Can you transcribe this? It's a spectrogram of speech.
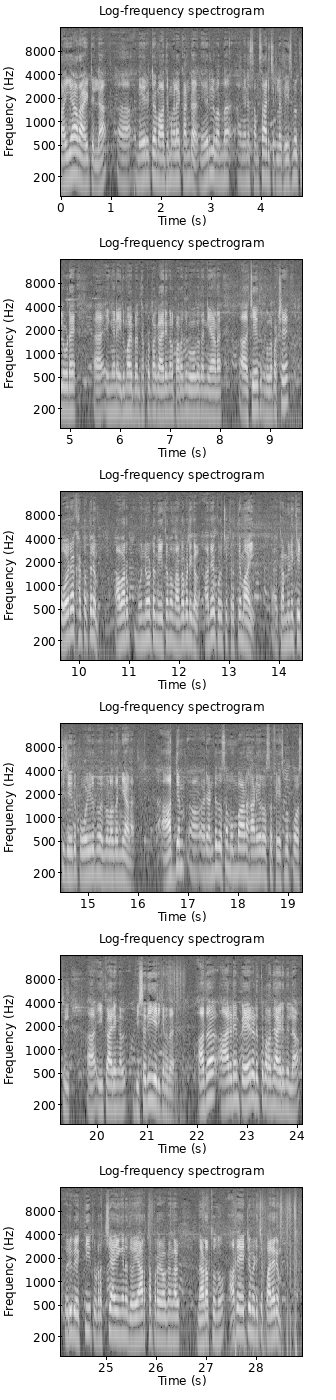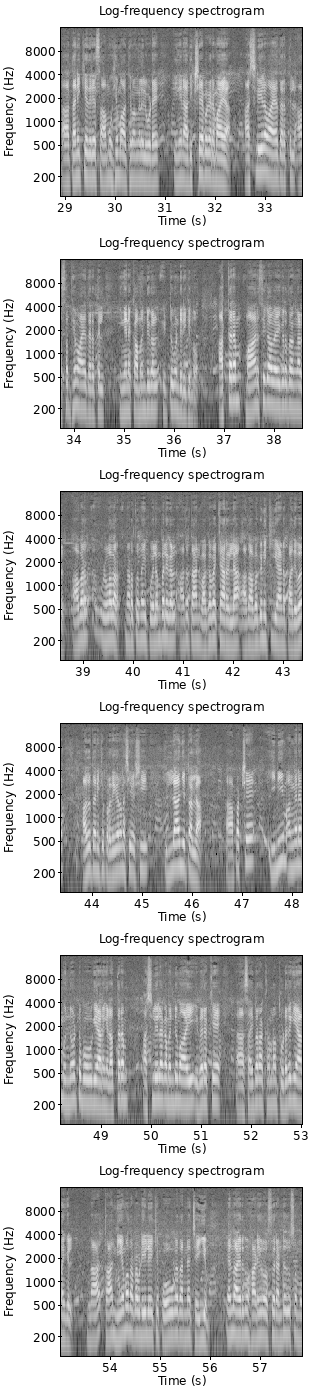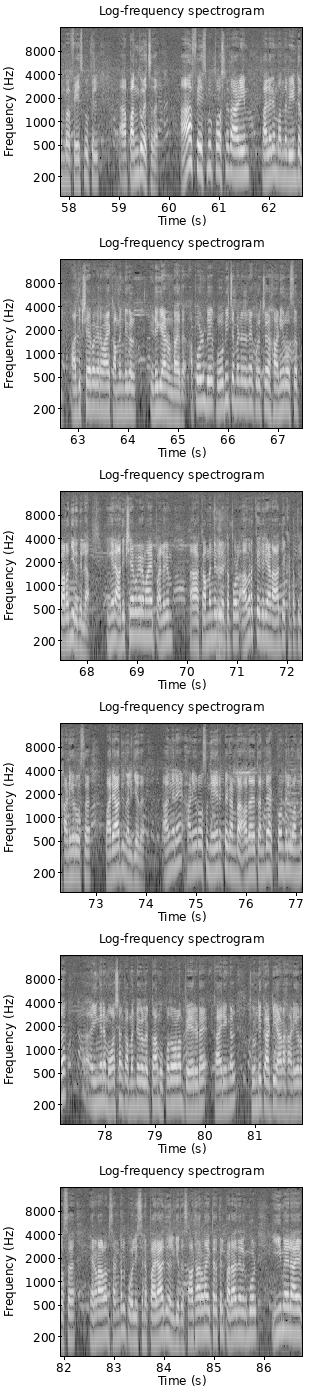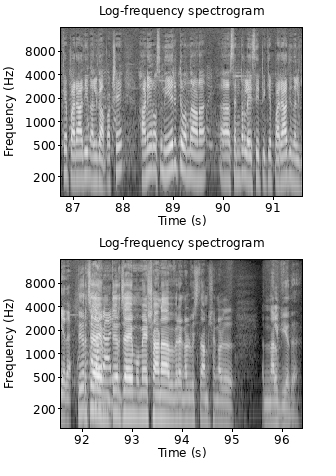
തയ്യാറായിട്ടില്ല. നേരിട്ട് മാധ്യമങ്ങളെ കണ്ട് നേരിൽ വന്ന് അങ്ങനെ സംസാരിച്ചിട്ടില്ല. ഫേസ്ബുക്കിലൂടെ ഇങ്ങനെ ഇതുമായി ബന്ധപ്പെട്ട കാര്യങ്ങൾ പറഞ്ഞു പോവുക തന്നെയാണ് ചെയ്തിട്ടുള്ളത്. പക്ഷേ ഓരോ ഘട്ടത്തിലും അവർ മുന്നോട്ട് നീക്കുന്ന നടപടികൾ അതേക്കുറിച്ച് കൃത്യമായി കമ്മ്യൂണിക്കേറ്റ് ചെയ്തു പോയിരുന്നു എന്നുള്ളത് തന്നെയാണ്. ആദ്യം രണ്ട് ദിവസം മുമ്പാണ് ഹണി റോസ് ഫേസ്ബുക്ക് പോസ്റ്റിൽ ഈ കാര്യങ്ങൾ വിശദീകരിക്കുന്നത്. അത് ആരുടെയും പേരെടുത്ത് പറഞ്ഞായിരുന്നില്ല. ഒരു വ്യക്തി തുടർച്ചയായി ഇങ്ങനെ ദ്വയാർത്ഥ പ്രയോഗങ്ങൾ നടത്തുന്നു. അത് ഏറ്റുപിടിച്ച് പലരും തനിക്കെതിരെ സാമൂഹ്യ മാധ്യമങ്ങളിലൂടെ ഇങ്ങനെ അധിക്ഷേപകരമായ അശ്ലീലമായ തരത്തിൽ അസഭ്യമായ തരത്തിൽ ഇങ്ങനെ കമന്റുകൾ ഇട്ടുകൊണ്ടിരിക്കുന്നു. അത്തരം മാനസിക വൈകൃതങ്ങൾ അവർ ഉള്ളവർ നടത്തുന്ന ഈ പുലമ്പലുകൾ അത് താൻ വകവയ്ക്കാറില്ല അത് അവഗണിക്കുകയാണ് പതിവ്. അത് തനിക്ക് പ്രതികരണശേഷി ഇല്ലാഞ്ഞിട്ടല്ല. പക്ഷേ ഇനിയും അങ്ങനെ മുന്നോട്ട് പോവുകയാണെങ്കിൽ അത്തരം അശ്ലീല കമന്റുമായി ഇവരൊക്കെ സൈബർ ആക്രമണം തുടരുകയാണെങ്കിൽ താൻ നിയമ നടപടിയിലേക്ക് പോവുക തന്നെ ചെയ്യും എന്നായിരുന്നു ഹണി റോസ് രണ്ട് ദിവസം മുമ്പ് ഫേസ്ബുക്കിൽ പങ്കുവച്ചത്. ആ ഫേസ്ബുക്ക് പോസ്റ്റിന് താഴെയും പലരും വന്ന് വീണ്ടും അധിക്ഷേപകരമായ കമന്റുകൾ ഇടുകയാണ് ഉണ്ടായത്. അപ്പോഴും ബോബി ചെമ്മണ്ണൂരിനെ കുറിച്ച് ഹണി റോസ് പറഞ്ഞിരുന്നില്ല. ഇങ്ങനെ അധിക്ഷേപകരമായ പലരും കമന്റുകൾ ഇട്ടപ്പോൾ അവർക്കെതിരെയാണ് ആദ്യഘട്ടത്തിൽ ഹണി റോസ് പരാതി നൽകിയത്. അങ്ങനെ ഹണി റോസ് നേരിട്ട് കണ്ട അതായത് തന്റെ അക്കൗണ്ടിൽ വന്ന് ഇങ്ങനെ മോശം കമന്റുകൾ ഇട്ട മുപ്പതോളം പേരുടെ കാര്യങ്ങൾ ചൂണ്ടിക്കാട്ടിയാണ് ഹണി റോസ് എറണാകുളം സെൻട്രൽ പോലീസിന് പരാതി നൽകിയത്. സാധാരണ ഇത്തരത്തിൽ പരാതി നൽകുമ്പോൾ ഇമെയിലായൊക്കെ പരാതി നൽകാം. പക്ഷേ ഹണി റോസ് നേരിട്ട് വന്നാണ് സെൻട്രൽ എ സി പിക്ക് പരാതി നൽകിയത്. തീർച്ചയായും തീർച്ചയായും ഉമേഷാണ് വിവരങ്ങൾ വിശദാംശങ്ങൾ നൽകിയത്.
